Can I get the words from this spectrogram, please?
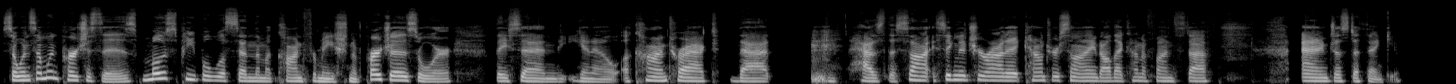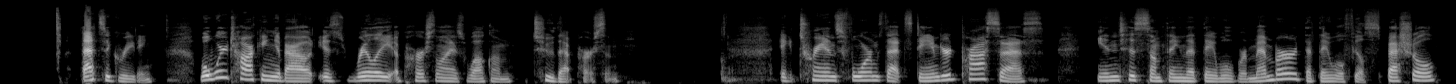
So when someone purchases, most people will send them a confirmation of purchase or they send, you know, a contract that has the si- signature on it, countersigned, all that kind of fun stuff, and just a thank you. That's a greeting. What we're talking about is really a personalized welcome to that person. It transforms that standard process into something that they will remember, that they will feel special,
